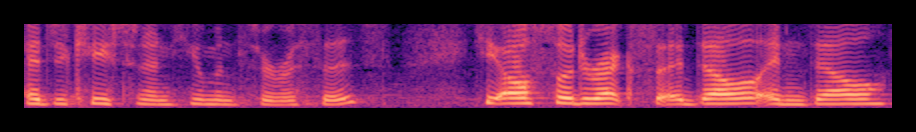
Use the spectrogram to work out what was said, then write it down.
Education and Human Services. He also directs Dell and Dell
